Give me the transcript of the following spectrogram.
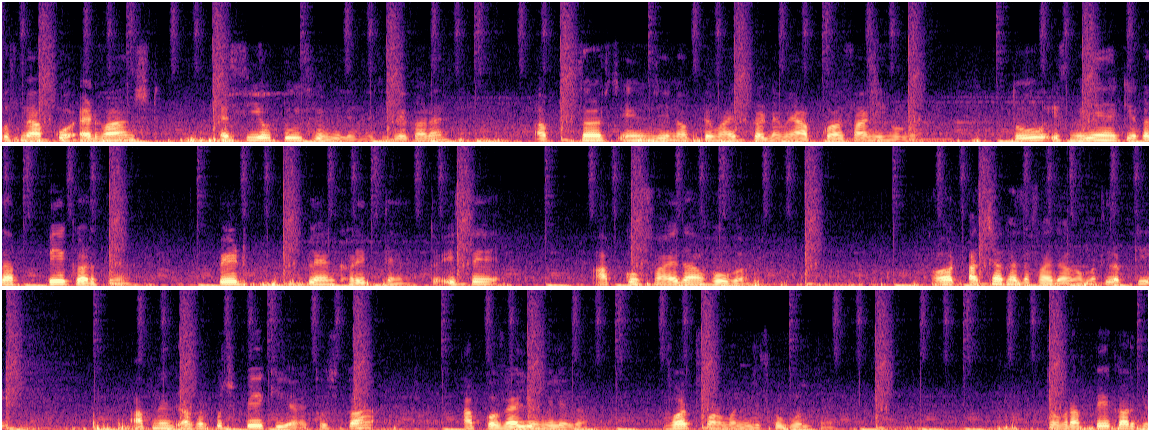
उसमें आपको एडवांस्ड एस टूल्स भी मिलेंगे जिसके कारण आप सर्च इंजन ऑप्टिमाइज़ करने में आपको आसानी होगा तो इसमें यह है कि अगर आप पे करते हैं पेड प्लान ख़रीदते हैं तो इससे आपको फ़ायदा होगा। और अच्छा खासा फ़ायदा होगा। मतलब कि आपने अगर कुछ पे किया है तो उसका आपको वैल्यू मिलेगा। वर्थ फॉर मनी जिसको बोलते हैं। तो अगर आप पे करके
